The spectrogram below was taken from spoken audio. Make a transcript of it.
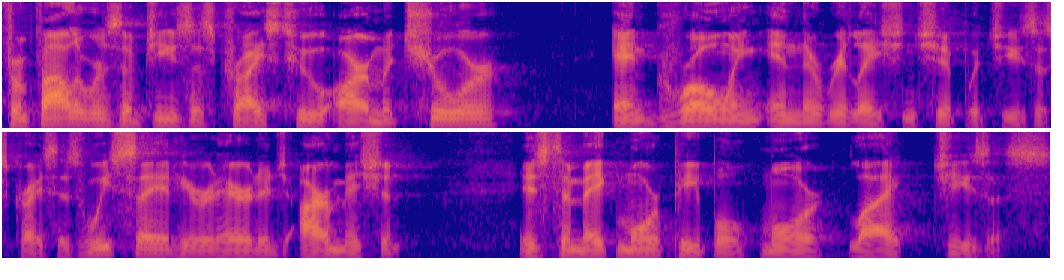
from followers of Jesus Christ who are mature and growing in their relationship with Jesus Christ. As we say it here at Heritage, our mission is to make more people more like Jesus.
